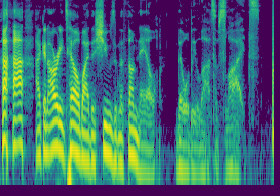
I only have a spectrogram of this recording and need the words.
I can already tell by the shoes in the thumbnail. There will be lots of slides.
